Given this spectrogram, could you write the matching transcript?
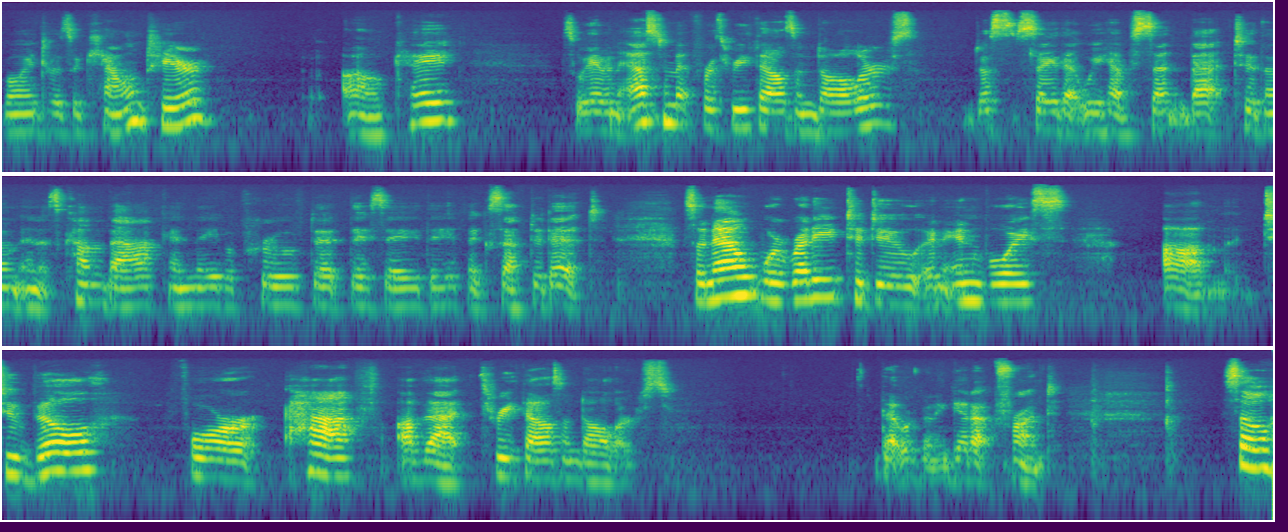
Going to his account here. Okay, so we have an estimate for $3,000. Just to say that we have sent that to them and it's come back and they've approved it. They say they've accepted it. So now we're ready to do an invoice um, to bill for half of that $3,000 that we're going to get up front. So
